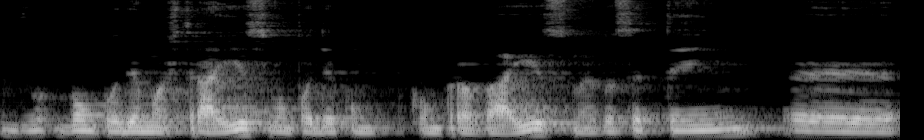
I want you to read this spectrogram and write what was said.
vão poder mostrar isso, vão poder comprovar isso, mas você tem é,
